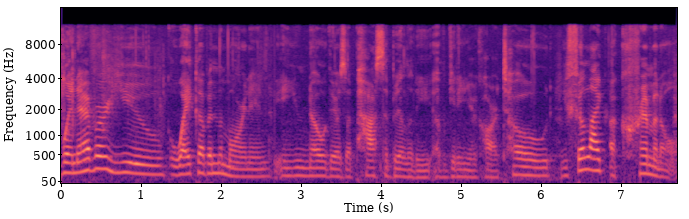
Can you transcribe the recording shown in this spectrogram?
Whenever you wake up in the morning and you know there's a possibility of getting your car towed, you feel like a criminal.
